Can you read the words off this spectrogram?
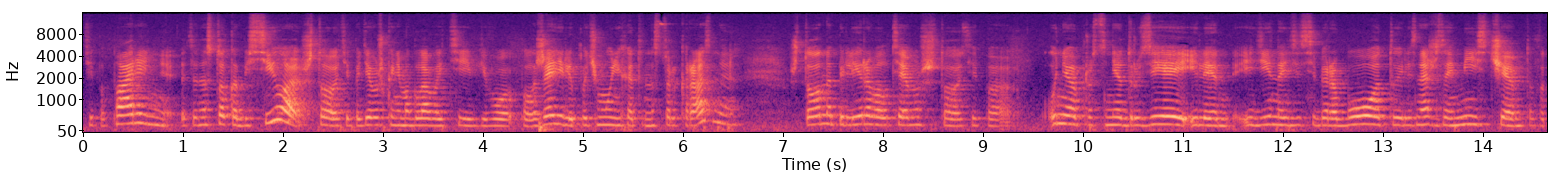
типа парень это настолько бесило, что типа девушка не могла войти в его положение, или почему у них это настолько разное, что он апеллировал тем, что типа у нее просто нет друзей, или иди найди себе работу, или знаешь, займись чем-то. Вот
